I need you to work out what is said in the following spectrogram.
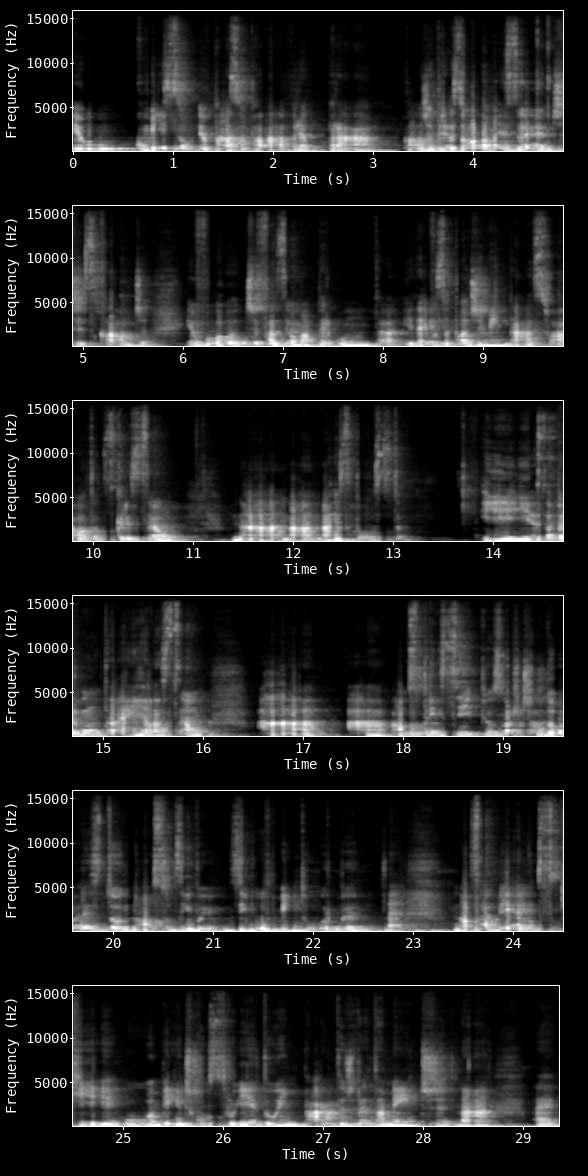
eu, com isso, eu passo a palavra para Cláudia Briazola, mas antes, Cláudia, eu vou te fazer uma pergunta e daí você pode emendar a sua autodescrição na, na, na resposta. E, e, essa pergunta é em relação a, a, aos princípios norteadores do nosso desenvolvimento urbano, né? Nós sabemos que o ambiente construído impacta diretamente na é,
